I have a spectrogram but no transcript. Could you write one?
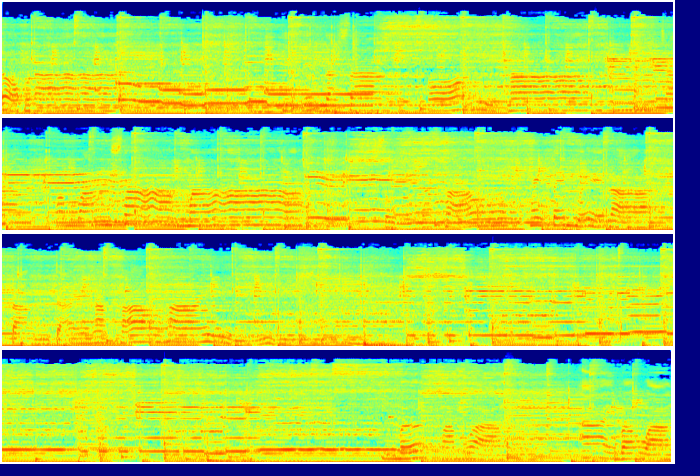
ดอกลาที่เล่นกันสร้างขออีกทางจากความหวังสร้างมาสุขกับเขาให้เต็มเวลา ตั้งใจหักเขาให้เบิดความหวัง อ้ายบ่หวัง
